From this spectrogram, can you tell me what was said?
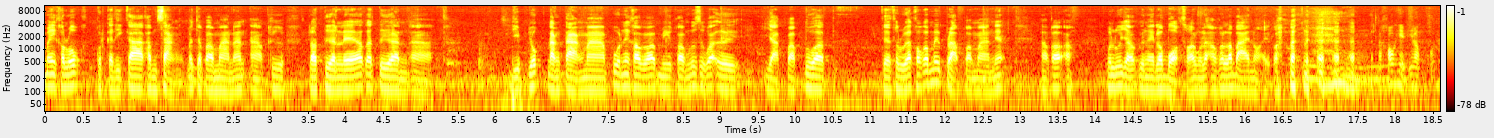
ไม่เคารพกฎกติกาคำสั่งก็จะประมาณนั้นอ่าคือเราเตือนแล้วก็เตือนอ่าหยิบยกต่างๆ มาพูดให้เขาแบบว่ามีความรู้สึกว่าเอออยากปรับตัว แต่สรุปแล้วเขาก็ไม่ปรับประมาณเนี้ยอ่าก็เอาไม่รู้จะยังไงเราบอกสอนหมดแล้วเอาก็ระบายหน่อยก่อน แล้วเขาเห็นที่เราโพสต์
